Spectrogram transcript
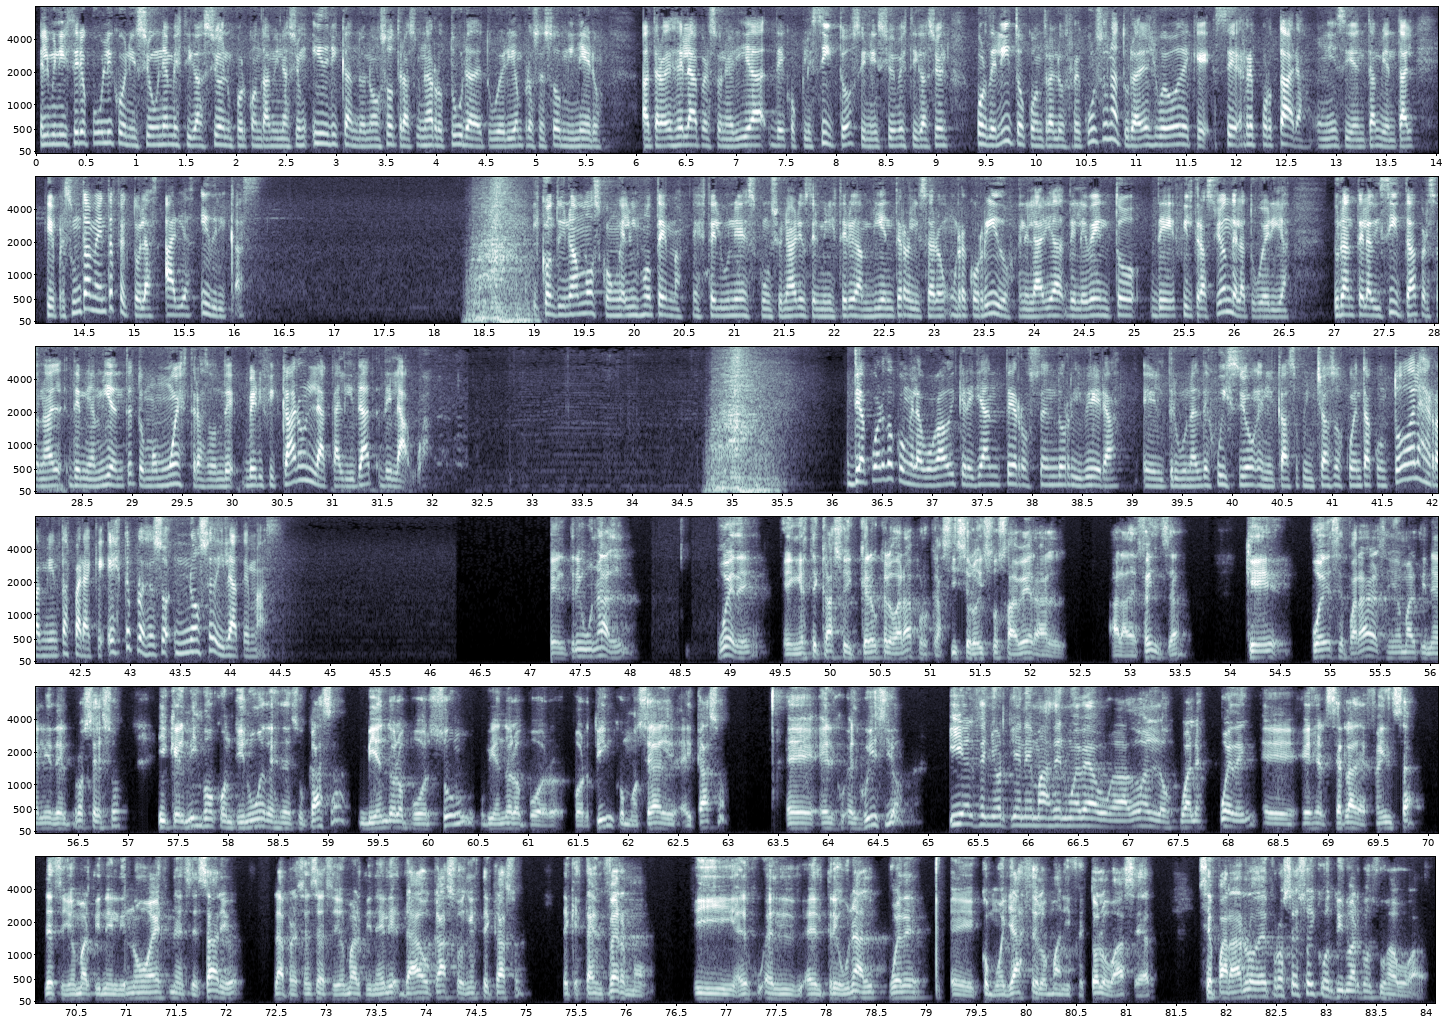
El Ministerio Público inició una investigación por contaminación hídrica en Donoso tras una rotura de tubería en proceso minero. A través de la personería de Coclecito se inició investigación por delito contra los recursos naturales luego de que se reportara un incidente ambiental que presuntamente afectó las áreas hídricas. Y continuamos con el mismo tema. Este lunes funcionarios del Ministerio de Ambiente realizaron un recorrido en el área del evento de filtración de la tubería. Durante la visita, personal de mi ambiente tomó muestras donde verificaron la calidad del agua. De acuerdo con el abogado y creyente Rosendo Rivera, el Tribunal de Juicio en el caso Pinchazos cuenta con todas las herramientas para que este proceso no se dilate más. El tribunal puede, en este caso, y creo que lo hará porque así se lo hizo saber a la defensa, que puede separar al señor Martinelli del proceso y que él mismo continúe desde su casa, viéndolo por Zoom, viéndolo por, por Team, como sea el, caso, eh, el juicio y el señor tiene más de nueve abogados en los cuales pueden eh, ejercer la defensa del señor Martinelli. No es necesario la presencia del señor Martinelli, dado caso, en este caso, de que está enfermo y el, tribunal puede, eh, como ya se lo manifestó, lo va a hacer, separarlo del proceso y continuar con sus abogados.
